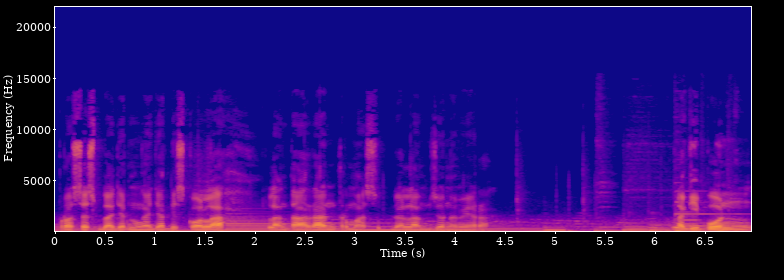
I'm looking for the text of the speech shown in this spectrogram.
proses belajar mengajar di sekolah lantaran termasuk dalam zona merah. Lagipun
